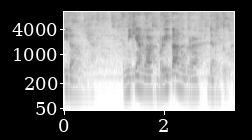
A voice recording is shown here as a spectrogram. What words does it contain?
di dalamnya. Demikianlah berita anugerah dari Tuhan.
